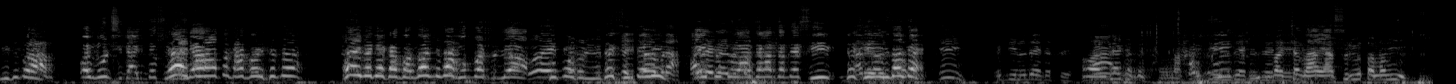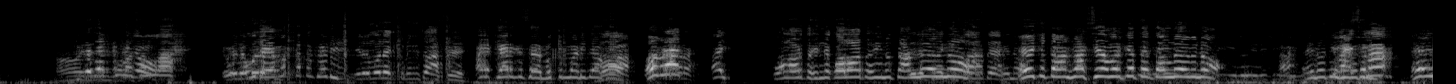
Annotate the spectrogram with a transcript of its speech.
কিছু করার ওই মুন্সি ডাইস দেখছ তো কা করিস তো এই বেগে কা কর গঞ্জ দা খুব বসলিয়া দেখছি দেখছি দেখছি না জান দে হ্যাঁ দেখাছে বাচ্চা ভাই তো মাশাআল্লাহ আরে কেয়ার নতুন মাটি দাও এই কলার তো হিনে কলার তো হিনে টানলে আমি না এই যে দান রাখছে আমার কাছে টানলে আমি না এই নদী রাখছে না? এই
